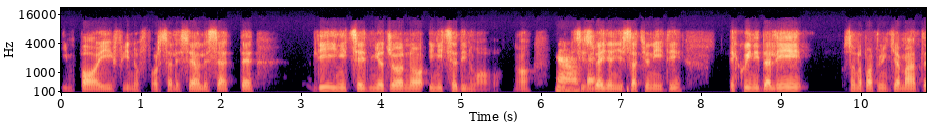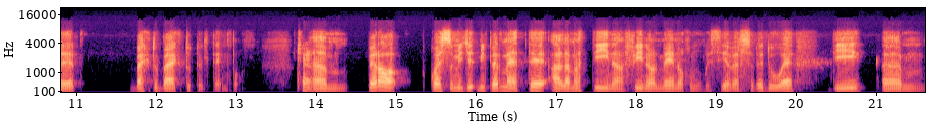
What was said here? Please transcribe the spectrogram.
in poi, fino forse alle 6 o alle 7, lì inizia il mio giorno, inizia di nuovo, no? ah, okay. si sveglia negli Stati Uniti e quindi da lì sono proprio in chiamate back to back tutto il tempo. Certo. Um, però questo mi, mi, permette alla mattina fino almeno comunque sia verso le 2 di, um,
